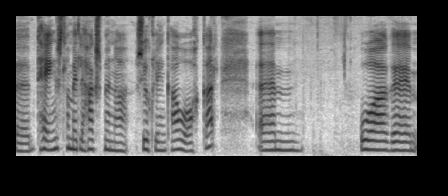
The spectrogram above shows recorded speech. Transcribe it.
um, tengsl á meðli hagsmuna sjúklinga og okkar. Um, og, um,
